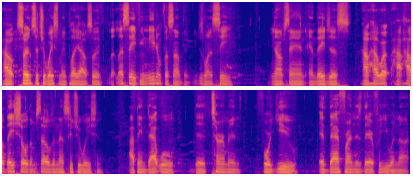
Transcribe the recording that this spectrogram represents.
how certain situations may play out. So if let- let's say if you need them for something, you just want to see, you know what I'm saying, and they just how how how how they show themselves in that situation. I think that will determine for you if that friend is there for you or not.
